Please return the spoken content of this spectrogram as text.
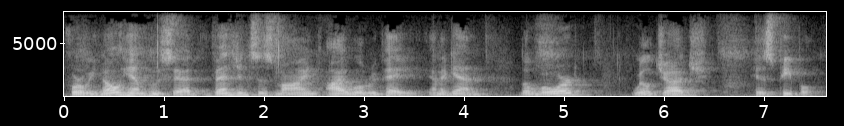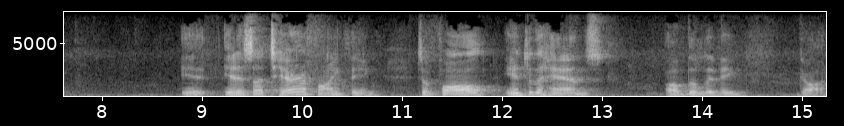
For we know him who said, Vengeance is mine, I will repay. And again, the Lord will judge his people. It is a terrifying thing to fall into the hands of the living God.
